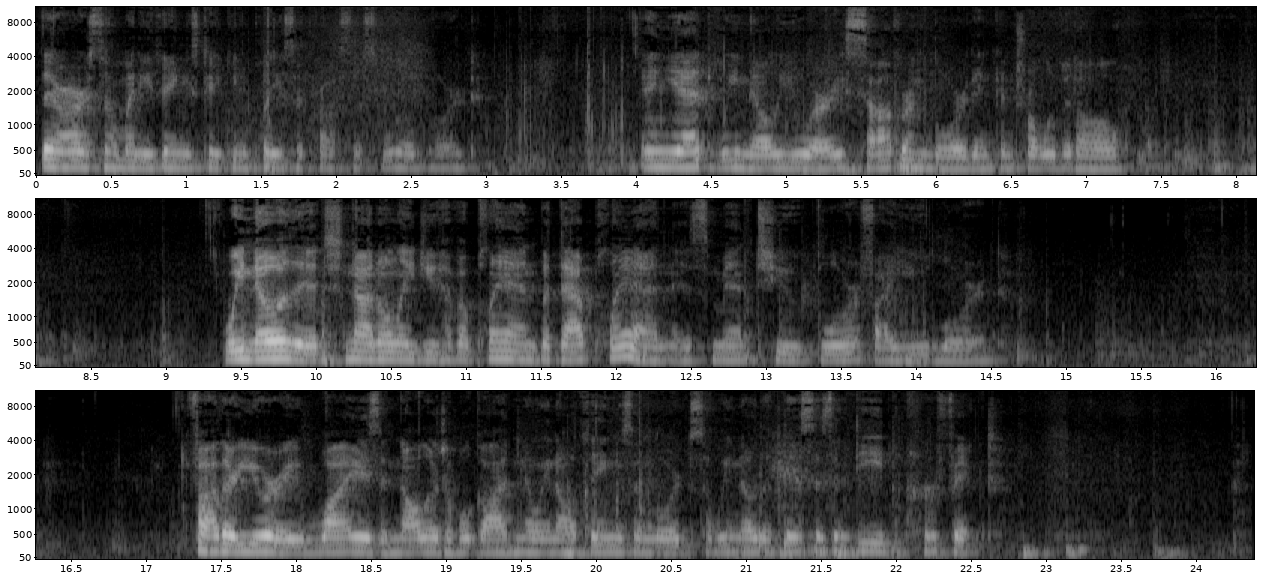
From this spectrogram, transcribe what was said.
there are so many things taking place across this world, Lord. And yet we know you are a sovereign Lord in control of it all. We know that not only do you have a plan, but that plan is meant to glorify you, Lord. Father, you are a wise and knowledgeable God, knowing all things, and Lord, so we know that this is indeed perfect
